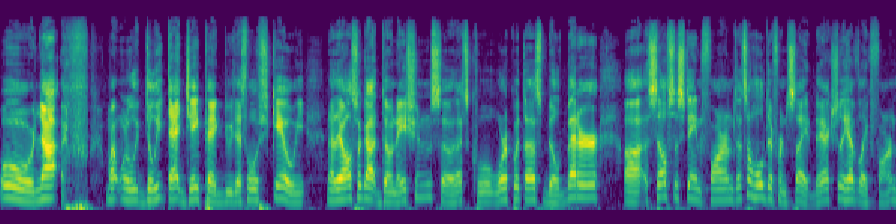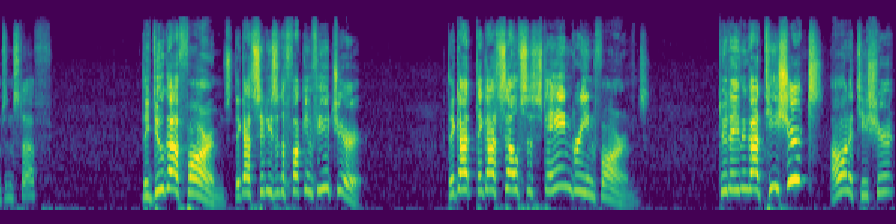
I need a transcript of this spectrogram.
Oh, not. Might want to delete that JPEG, dude. That's a little scary. Now they also got donations, so that's cool. Work with us, build better. Uh, self-sustained farms. That's a whole different site. They actually have like farms and stuff. They do got farms. They got cities of the fucking future. They got they got self-sustained green farms. Dude, they even got t-shirts? I want a t-shirt.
